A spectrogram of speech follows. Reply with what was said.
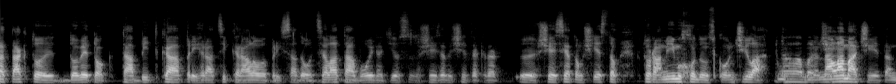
ona takto dovietok, tá bitka pri Hradci Kráľovo pri Sadovo, celá tá vojna 1966, 66, ktorá mimochodom skončila tu, na Lamači. Na Lamači je, tam,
